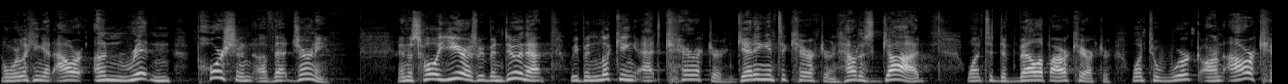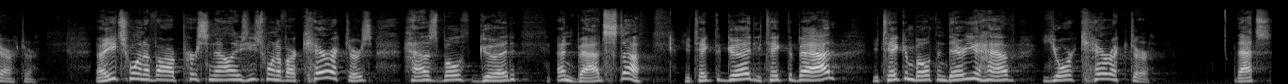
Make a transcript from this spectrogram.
and we're looking at our unwritten portion of that journey. And this whole year, as we've been doing that, we've been looking at character, getting into character, and how does God want to develop our character, want to work on our character. Now, each one of our personalities, each one of our characters has both good and bad stuff. You take the good, you take the bad, you take them both, and there you have your character. That's,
